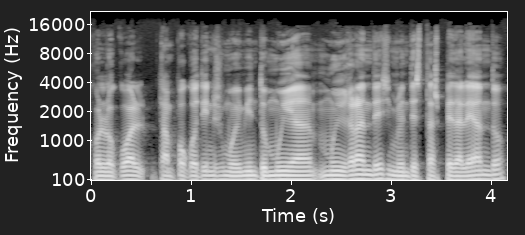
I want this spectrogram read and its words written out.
con lo cual tampoco tienes un movimiento muy, muy grande, simplemente estás pedaleando.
